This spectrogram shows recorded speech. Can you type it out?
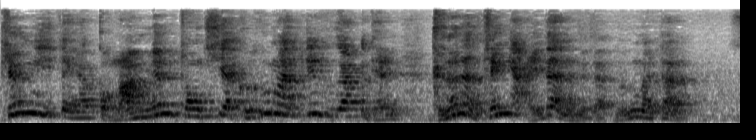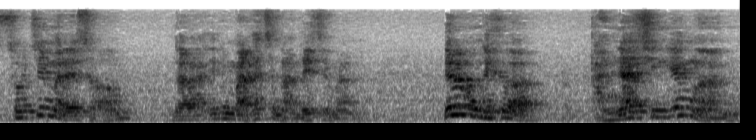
경이 돼갖고 만면통치야 그것만 읽어갖고 되는 그거는 경이 아니다는 거다. 누구말 따라 솔직히 말해서 내가 이런 말 해서는 안 되지만 여러분들 그 반야신경은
